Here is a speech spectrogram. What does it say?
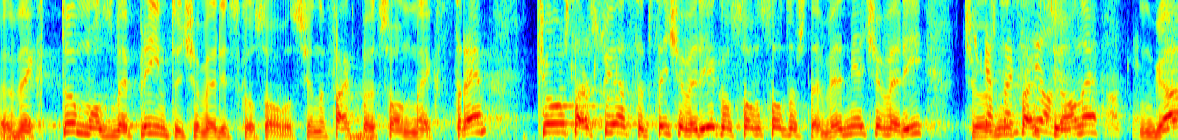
Dhe këtë mosveprim të qeverisë së Kosovës, që në fakt po e çon më ekstrem, Kjo është arsyeja sepse qeveria e Kosovës sot është e vetmja qeveri që është në sanksione nga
